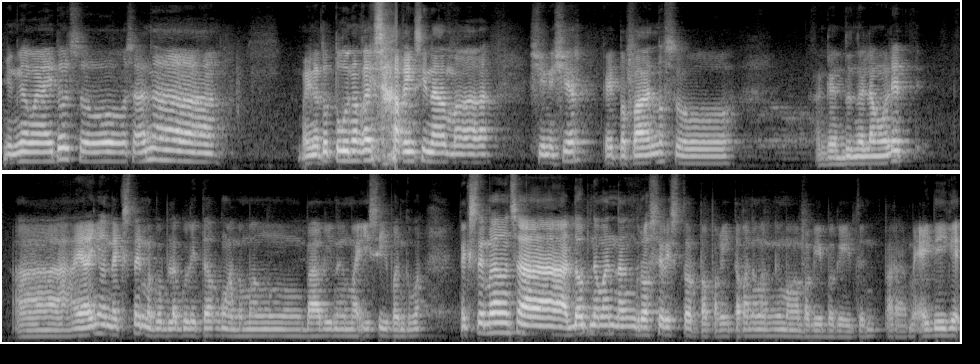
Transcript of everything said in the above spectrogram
Yun nga mga idol. So, sana may natutunan kayo sa aking sinama sinishare kahit papaano. So, hanggang doon na lang ulit. Ah, hayaan nyo, next time mag-vlog ulit ako kung ano mang bagay na maisipan ko. Next time naman sa loob naman ng grocery store, papakita ko naman yung mga bagay-bagay dun para may idea,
